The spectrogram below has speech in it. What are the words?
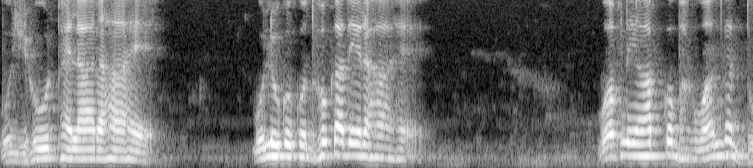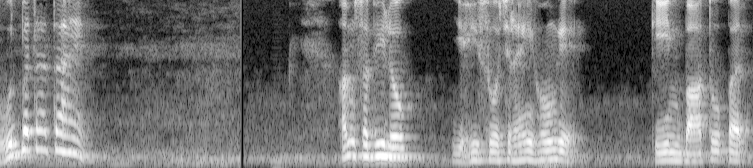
वो झूठ फैला रहा है, वो लोगों को धोखा दे रहा है। वो अपने आप को भगवान का दूध बताता है। हम सभी लोग यही सोच रहे होंगे कि इन बातों पर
